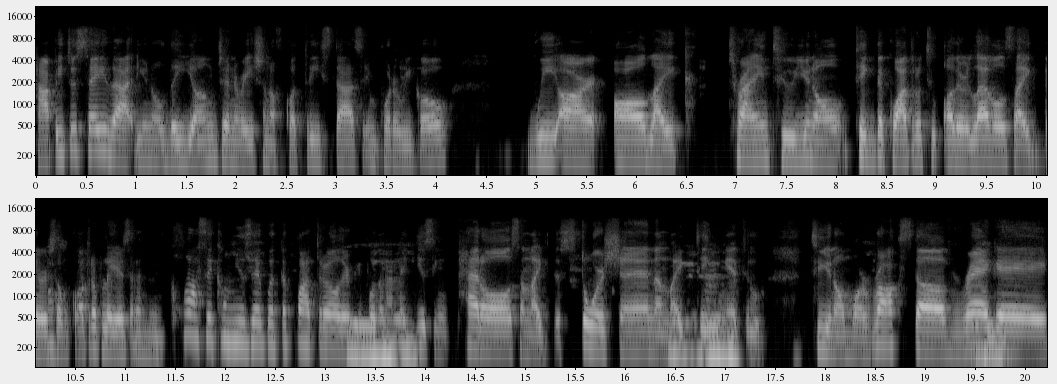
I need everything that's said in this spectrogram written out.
happy to say that you know the young generation of cuatristas in puerto rico we are all like trying to you know take the cuatro to other levels. Like there's some cuatro players that are doing classical music with the cuatro. There are people that are like Mm. using pedals and like distortion and like taking Mhm. it to to you know more rock stuff reggae.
